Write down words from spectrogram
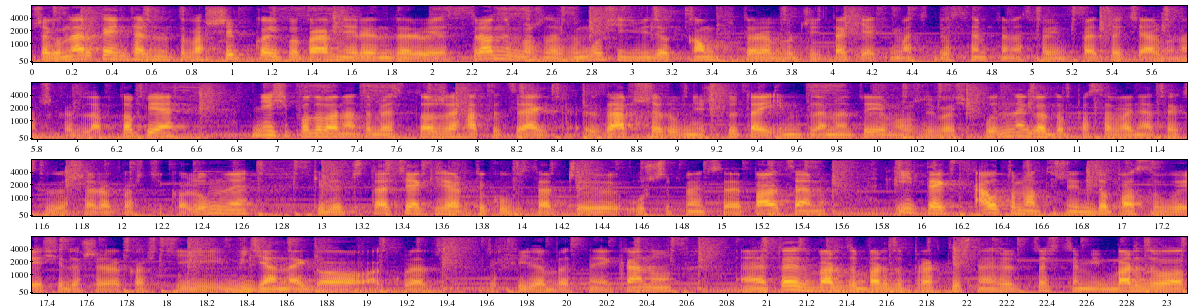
Przeglądarka internetowa szybko i poprawnie renderuje strony, można wymusić widok komputerowy, czyli taki jaki macie dostępny na swoim PC albo na przykład laptopie. Mnie się podoba natomiast to, że HTC jak zawsze również tutaj implementuje możliwość płynnego dopasowania tekstu do szerokości kolumny. Kiedy czytacie jakiś artykuł wystarczy uszczypnąć sobie palcem i tekst automatycznie dopasowuje się do szerokości widzianego akurat w chwili obecnej ekranu. E, To jest bardzo, bardzo praktyczna rzecz, coś co mi bardzo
